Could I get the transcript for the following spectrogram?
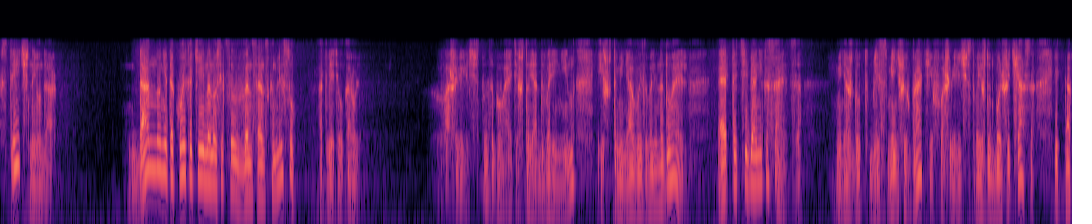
встречный удар? «Да, но не такой, какие наносятся в Венсенском лесу», — ответил король. «Ваше Величество, забываете, что я дворянин и что меня вызвали на дуэль. Это тебя не касается». Меня ждут близ меньших братьев, Ваше Величество, и ждут больше часа. И так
